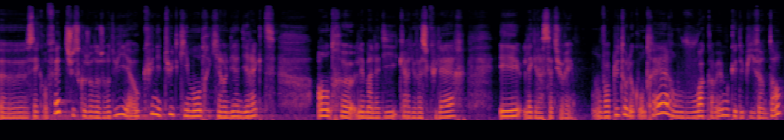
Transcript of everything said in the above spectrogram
Euh, c'est qu'en fait, jusqu'au jour d'aujourd'hui, il n'y a aucune étude qui montre qu'il y a un lien direct entre les maladies cardiovasculaires et les graisses saturées. On voit plutôt le contraire, on voit quand même que depuis 20 ans,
